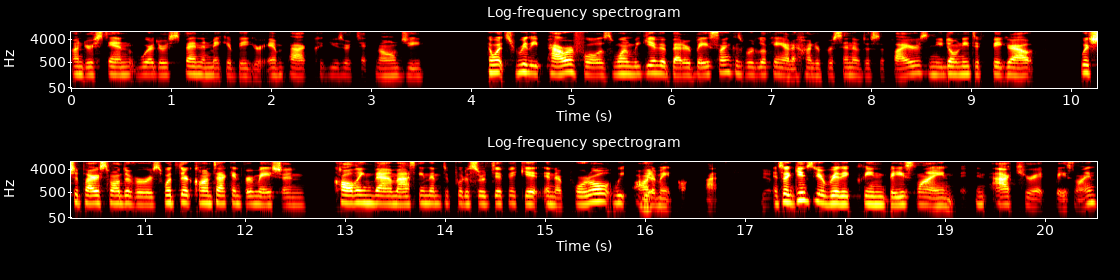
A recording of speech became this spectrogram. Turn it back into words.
understand where their spend and make a bigger impact, could use our technology and what's really powerful is when we give a better baseline because we're looking at 100% of the suppliers and you don't need to figure out which supplier is small diverse, what's their contact information, calling them, asking them to put a certificate in a portal. We automate yep. all that. Yep. And so it gives you a really clean baseline, an accurate baseline.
